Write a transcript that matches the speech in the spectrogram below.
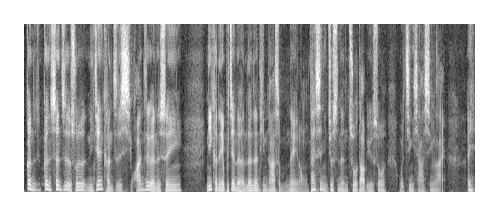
更更甚至的说，你今天可能只是喜欢这个人的声音，你可能也不见得很认真听他什么内容，但是你就是能做到，比如说我静下心来，哎，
